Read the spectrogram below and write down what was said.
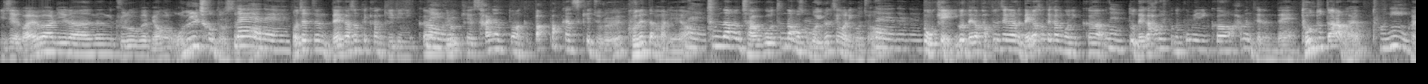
이제 왈왈이라는 그룹의 명을 오늘 처음 들었어요. 네, 네. 어쨌든 내가 선택한 길이니까 네. 그렇게 4년 동안 그 빡빡한 스케줄을 보냈단 말이에요. 네. 틈나면 자고 틈나면 먹고. 뭐 이런 생활인 거죠. 네, 네, 네. 오케이 이거 내가 바쁜 생활은 내가 선택한 거니까 네. 또 내가 하고 싶었던 꿈이니까 하면 되는데 돈도 따라와요? 돈이 네.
